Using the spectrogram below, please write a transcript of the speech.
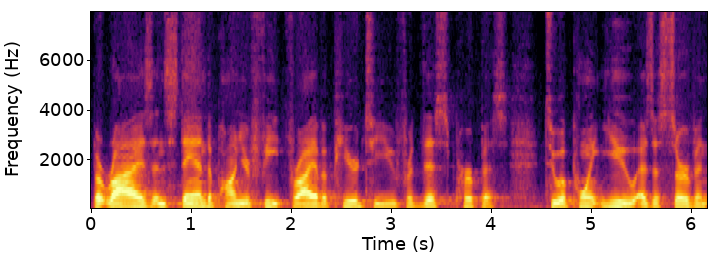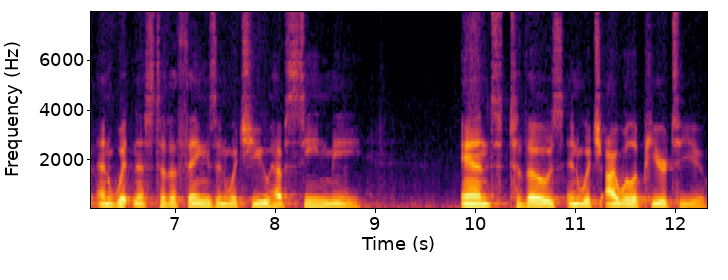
But rise and stand upon your feet, for I have appeared to you for this purpose, to appoint you as a servant and witness to the things in which you have seen me, and to those in which I will appear to you,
